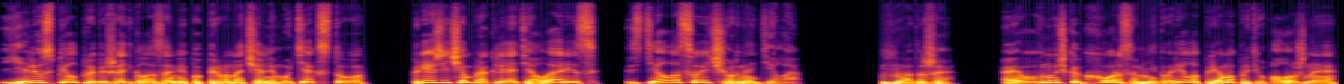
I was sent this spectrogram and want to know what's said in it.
Еле успел пробежать глазами по первоначальному тексту, прежде чем проклятие Аларис сделало свое черное дело. Надо же, а его внучка Гхорза мне говорила прямо противоположное.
